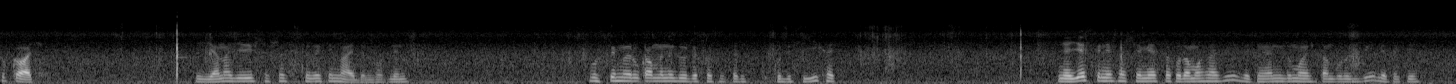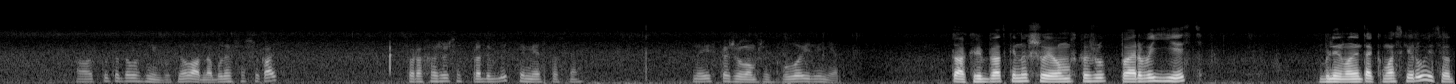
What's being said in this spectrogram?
шукати. І я надіюсь, що щось все-таки знайдемо, бо, блін, з пустими руками не дуже хочеться кудись їхати. Не, є, звісно, ще місце, куди можна з'їздити, але я не думаю, що там будуть білі такі. А от тут і должны бути. Ну ладно, будемо ще шукати. Прохожу, зараз продивлюсь це місце все. Ну і скажу вам, щось було или нет. Так, ребятки, ну що я вам скажу, перший есть. Блін, вони так маскируються, от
